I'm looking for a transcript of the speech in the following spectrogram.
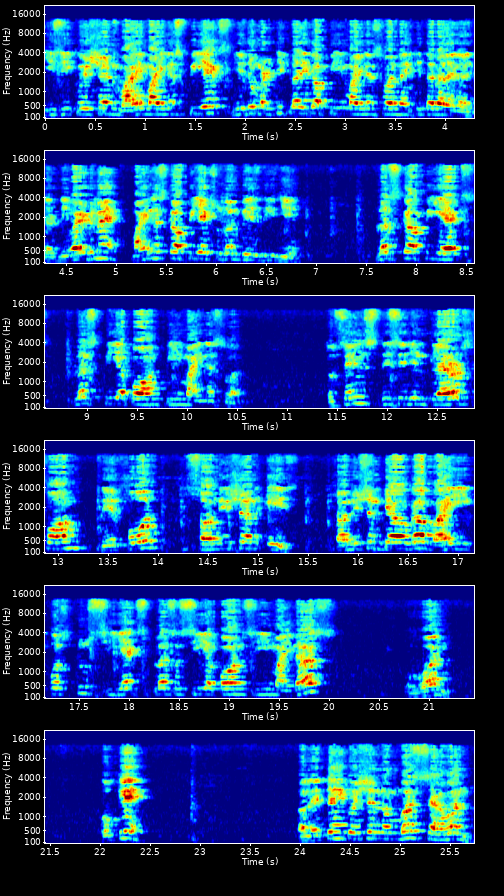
easy question y minus p x ये जो मल्टीप्लाई का p माइनस वन है, किधर आएगा इधर? डिवाइड में माइनस का पी एक्स उधर भेज दीजिए। प्लस का p x plus p upon p minus one तो since this is in Clairaut's form therefore solution is solution क्या होगा? y equal to c x plus c upon c minus one okay तो लेते हैं question number seven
